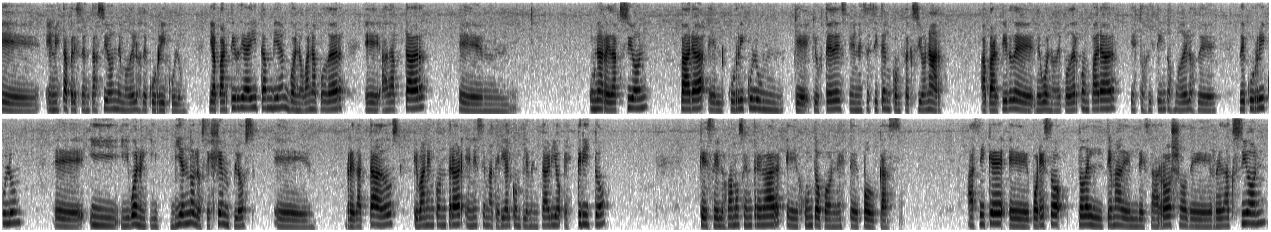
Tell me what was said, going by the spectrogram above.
eh, en esta presentación de modelos de currículum. Y a partir de ahí también, bueno, van a poder eh, adaptar em, una redacción para el currículum que, ustedes eh, necesiten confeccionar a partir de, bueno, de poder comparar estos distintos modelos de, currículum y, y, bueno, y viendo los ejemplos eh, redactados que van a encontrar en ese material complementario escrito que se los vamos a entregar eh, junto con este podcast. Así que eh, por eso todo el tema del desarrollo de redacción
